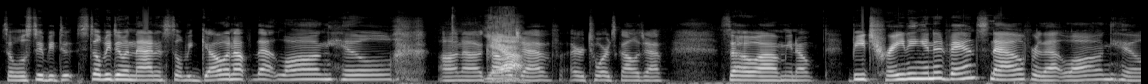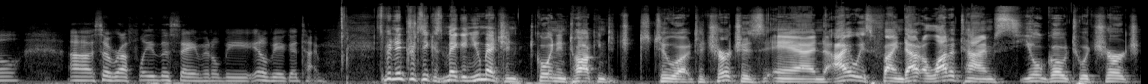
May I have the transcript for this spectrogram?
So we'll still be do, still be doing that and still be going up that long hill on uh, College Yeah. Ave or towards College Ave. So um, you know, be training in advance now for that long hill. Uh, so roughly the same. It'll be it'll be a good time. It's been interesting because Meghann, you mentioned going and talking to ch- to uh, to churches, and I always find out a lot of times you'll go to a church,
